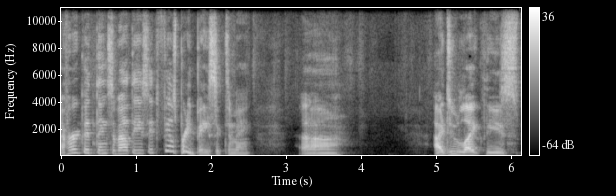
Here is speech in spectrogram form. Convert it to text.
I've heard good things about these. It feels pretty basic to me. Uh, I do like these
